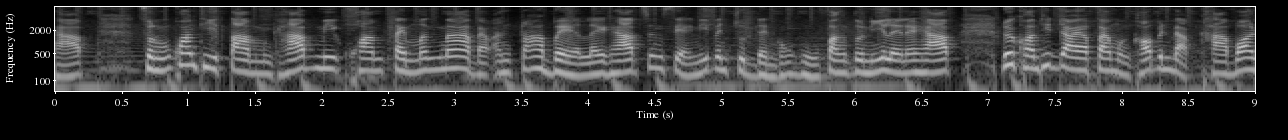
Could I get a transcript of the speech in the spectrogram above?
ครับ ส่วนของความถี่ต่ำครับมีความเต็มมากๆ แบบอันตราเบสเลยครับ ซึ่งเสียงนี้เป็นจุดเด่นของหูฟังตัวนี้เลยนะครับ ด้วยความที่ไดอะแฟมของเขาเป็นแบบคาร์บอน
